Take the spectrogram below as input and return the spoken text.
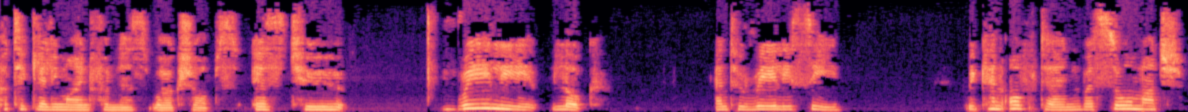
particularly mindfulness workshops, is to really look and to really see. We can often, with so much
